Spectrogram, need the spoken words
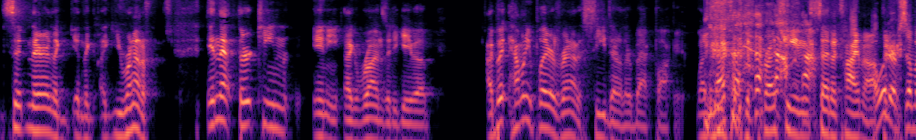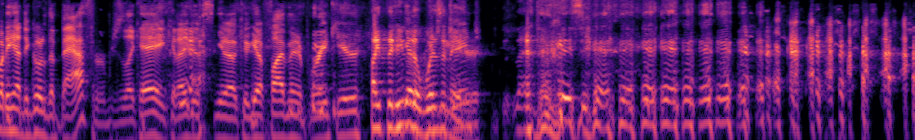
sitting there in the, in the like you run out of in that 13 any like runs that he gave up. I bet how many players ran out of seeds out of their back pocket. Like that's a depressing set of timeout. I wonder there. if somebody had to go to the bathroom. Just like, hey, can I Yeah. just you know can we get a five minute break here? like they you needed a get a pitch Whizzinator.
